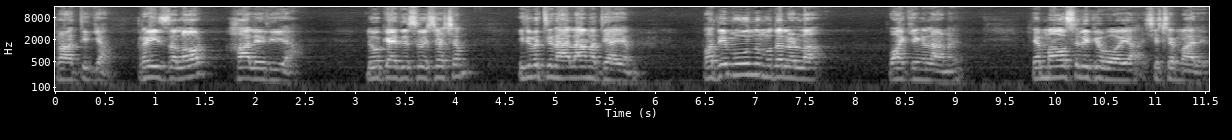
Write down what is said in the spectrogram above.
പ്രാർത്ഥിക്കാം. പ്രൈസ് അലോട്ട് ഹാലേലിയ ലോകായത് സുവിശേഷം ഇരുപത്തിനാലാം അധ്യായം പതിമൂന്ന് മുതലുള്ള വാക്യങ്ങളാണ്. എമ്മാവസിലേക്ക് പോയ ശിഷ്യന്മാർ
